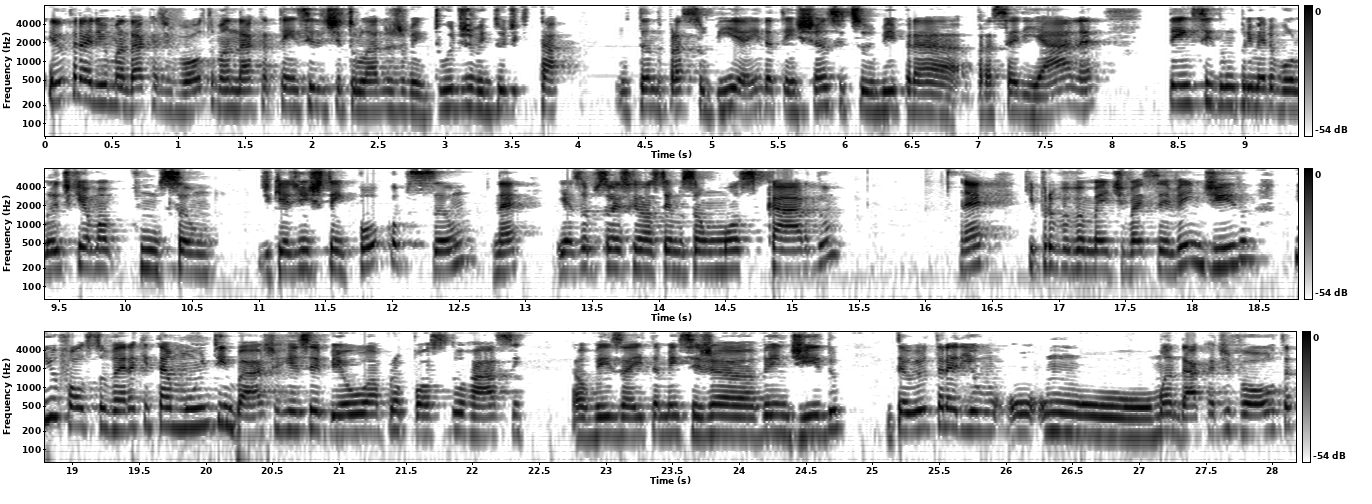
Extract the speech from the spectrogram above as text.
Eu traria o Mandaca de volta, o Mandaca tem sido titular no Juventude, Juventude que tá lutando para subir, ainda tem chance de subir para a Série A, né? Tem sido um primeiro volante que é uma função de que a gente tem pouca opção, né? E as opções que nós temos são Moscardo, né? Que provavelmente vai ser vendido, e o Fausto Vera que está muito embaixo, recebeu a proposta do Racing talvez aí também seja vendido. Então eu traria um, um, um Mandaca de volta,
